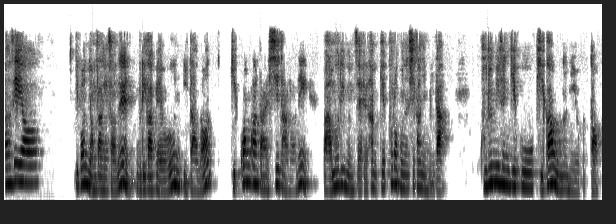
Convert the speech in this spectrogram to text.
안녕하세요. 이번 영상에서는 우리가 배운 이 단원, 기권과 날씨 단원의 마무리 문제를 함께 풀어보는 시간입니다. 구름이 생기고 비가 오는 이유부터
